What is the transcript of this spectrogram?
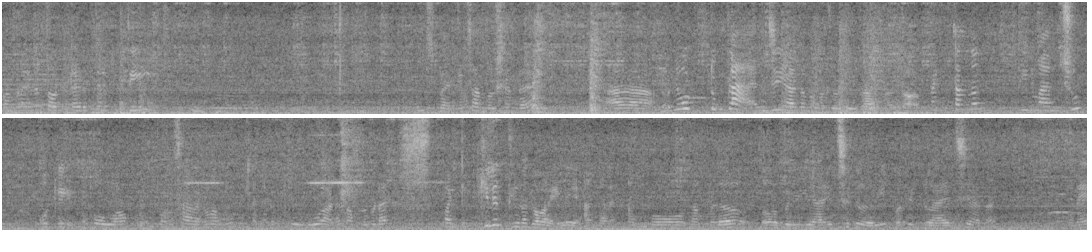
നമ്മളതിന് തൊട്ടടുത്തെത്തി മീൻസ് ഭയങ്കര സന്തോഷമുണ്ട്. പിന്നെ ഒട്ടും പ്ലാൻ ചെയ്യാതെ നമുക്കൊരു ഇതാണ് കേട്ടോ. പെട്ടെന്ന് തീരുമാനിച്ചു. ഓക്കെ പോവാം. അപ്പോൾ സാധനം വന്നു. അങ്ങനെ പോവുകയാണ്. നമ്മളിവിടെ പട്ടിക്കിലെത്തിയെന്നൊക്കെ പറയില്ലേ? അങ്ങനെ. അപ്പോൾ നമ്മൾ വെള്ളിയാഴ്ച കയറി ഇപ്പോൾ തിങ്കളാഴ്ചയാണ്. അങ്ങനെ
